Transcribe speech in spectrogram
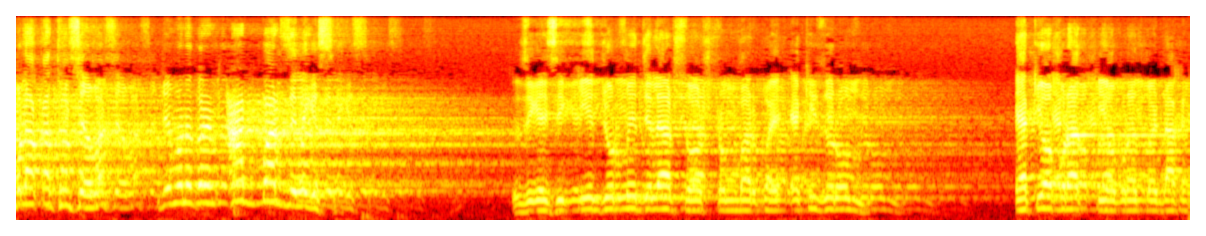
মোলাকাত হয়েছে আমার, যে মনে করেন আটবার জেলে গেছে। জিজ্ঞাসি কি জন্মে জেলে আসছো? অষ্টমবার কয়, একই জরম। একই অপরাধ, কি অপরাধ? কয়, ডাকে।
